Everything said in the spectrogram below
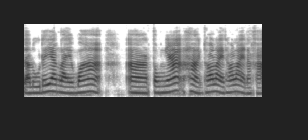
จะรู้ได้อย่างไรว่าาตรงเนี้ยห่างเท่าไหร่เท่าไหร่นะคะ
